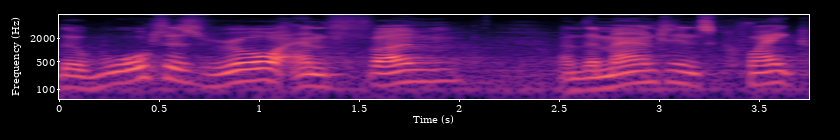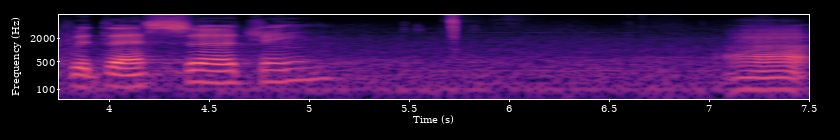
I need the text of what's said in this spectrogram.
the waters roar and foam, and the mountains quake with their surging, uh,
